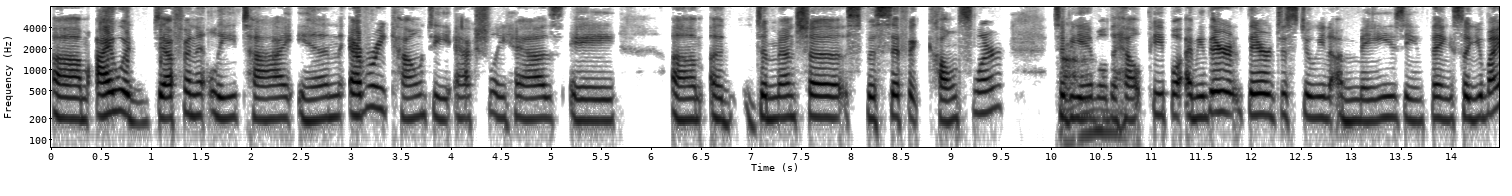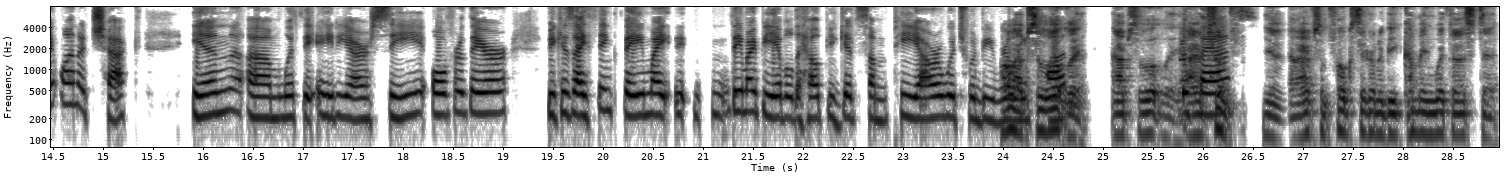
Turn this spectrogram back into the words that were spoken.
Um, I would definitely tie in. Every county actually has a um, a dementia specific counselor to be um, able to um. help people. I mean, they're they're just doing amazing things. So you might want to check in um, with the ADRC over there because I think they might they might be able to help you get some PR, which would be oh, really oh, absolutely. Fun. Absolutely. I have some yeah, I have some folks that are going to be coming with us to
